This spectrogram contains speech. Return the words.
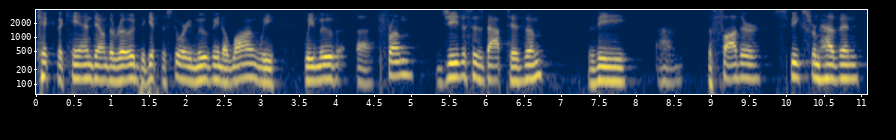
kick the can down the road to get the story moving along. We, we move uh, from Jesus' baptism, the, um, the Father speaks from heaven.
